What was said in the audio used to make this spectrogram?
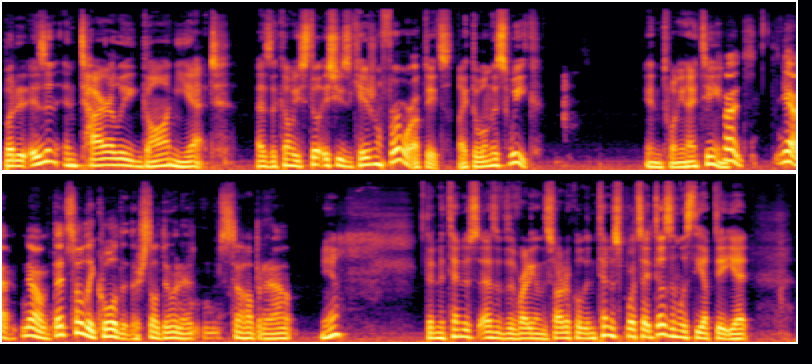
but it isn't entirely gone yet as the company still issues occasional firmware updates, like the one this week in 2019. That's, yeah, no, that's totally cool that they're still doing it, still helping it out. Yeah. The Nintendo, as of the writing of this article, the Nintendo Sports site doesn't list the update yet,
